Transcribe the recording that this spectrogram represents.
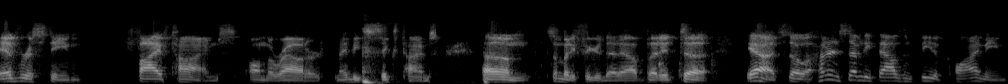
Everesting five times on the route, or maybe six times. Um, somebody figured that out, but it, uh, yeah, so 170,000 feet of climbing,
